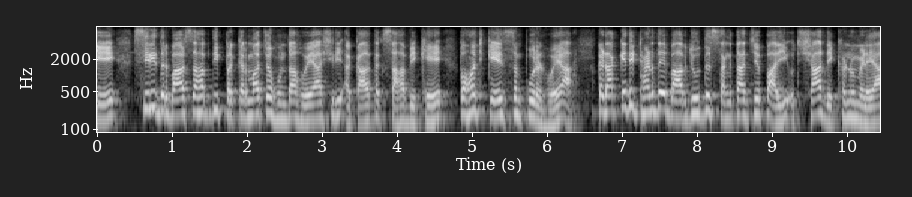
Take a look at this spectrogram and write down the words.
ਕੇ ਸ੍ਰੀ ਦਰਬਾਰ ਸਾਹਿਬ ਦੀ ਪਰਿਕਰਮਾ 'ਚ ਹੁੰਦਾ ਹੋਇਆ ਸ੍ਰੀ ਅਕਾਲ ਤਖਤ ਸਾਹਿਬ ਵਿਖੇ ਪਹੁੰਚ ਕੇ ਸੰਪੂਰਨ ਹੋਇਆ। ਕੜਾਕੇ ਦੀ ਠੰਡ ਦੇ ਬਾਵਜੂਦ ਸੰਗਤਾਂ 'ਚ ਭਾਰੀ ਉਤਸ਼ਾਹ ਦੇਖਣ ਨੂੰ ਮਿਲਿਆ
